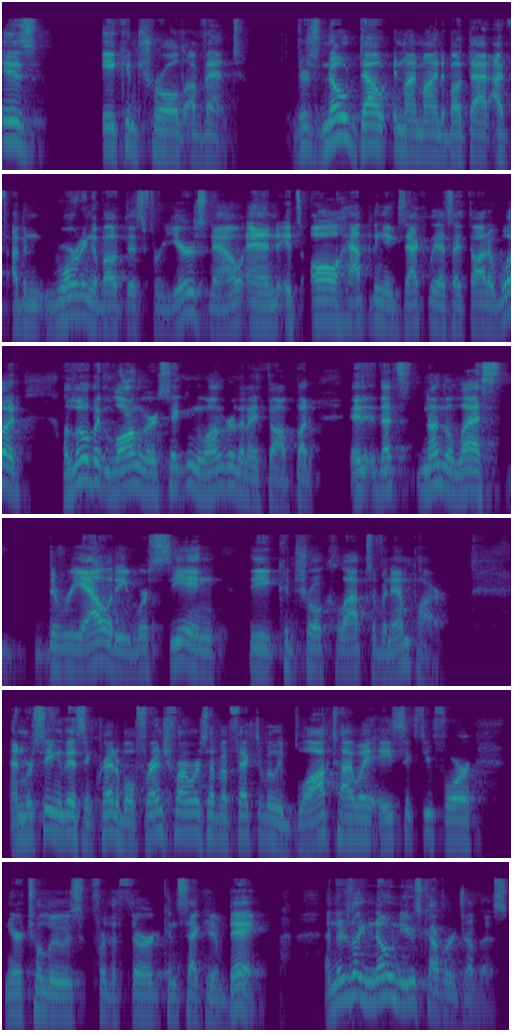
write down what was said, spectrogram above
is a controlled event. There's no doubt in my mind about that. I've, I've been warning about this for years now, and it's all happening exactly as I thought it would. A little bit longer, it's taking longer than I thought, but it, that's nonetheless the reality. We're seeing the control collapse of an empire. And we're seeing this incredible. French farmers have effectively blocked Highway A64 near Toulouse for the third consecutive day. And there's like no news coverage of this.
